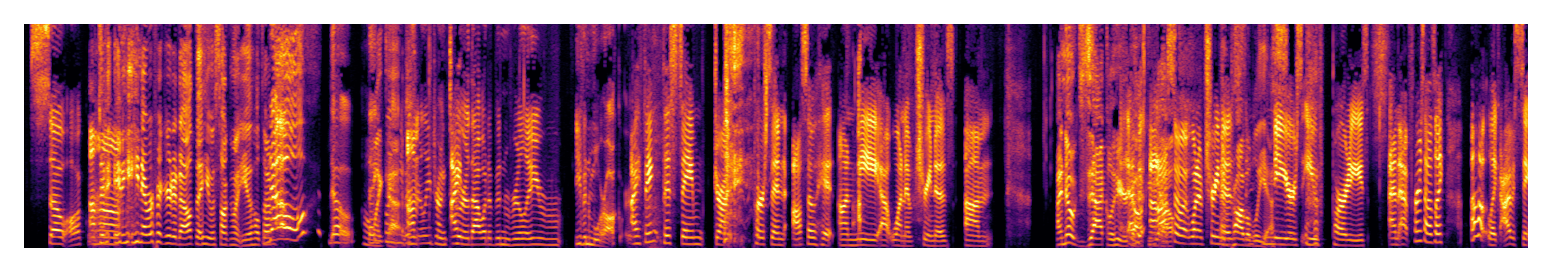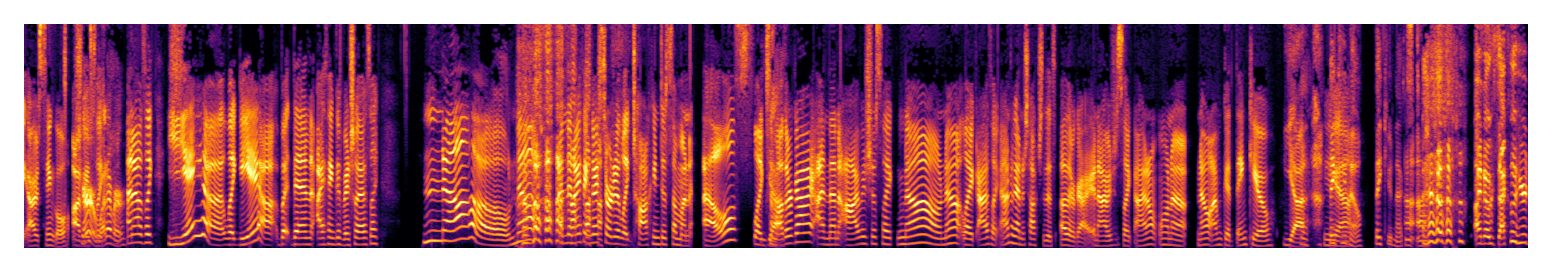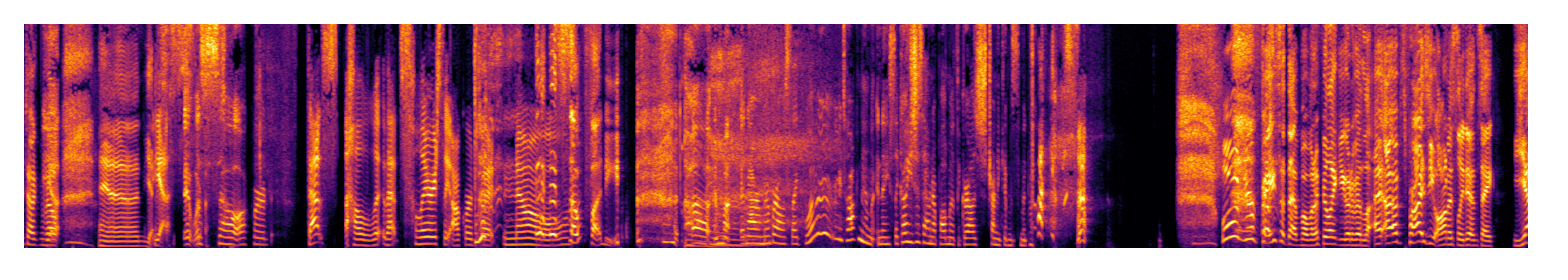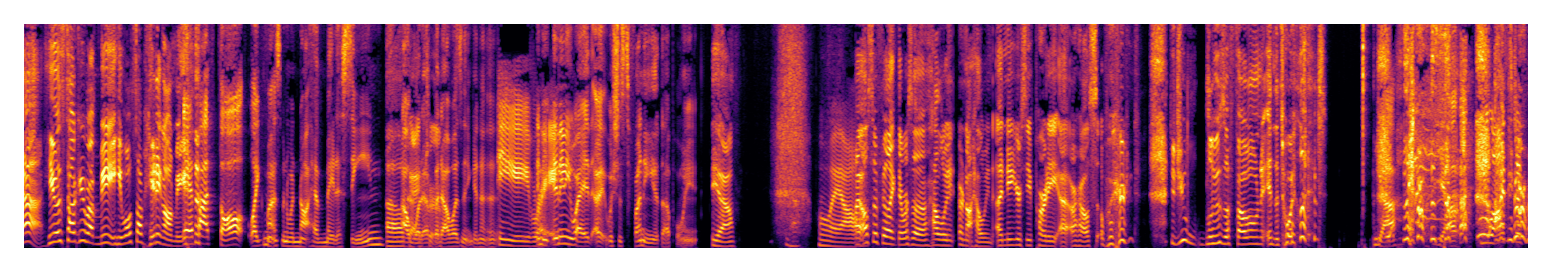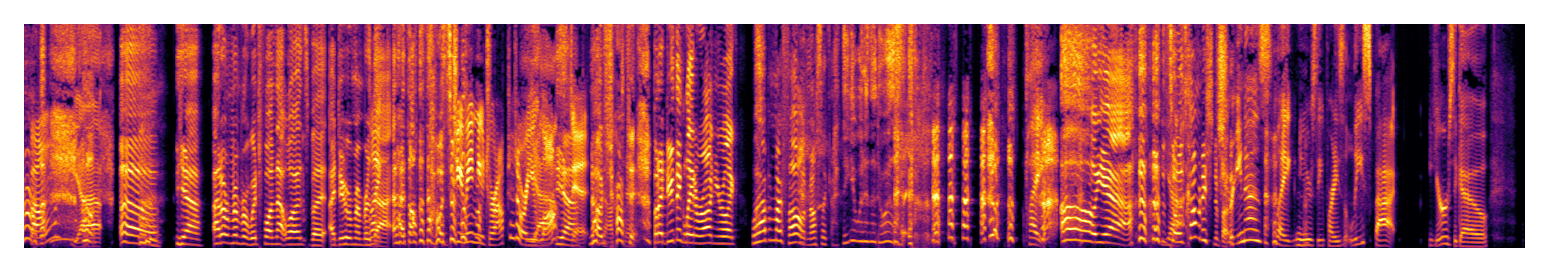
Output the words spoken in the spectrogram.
so awkward. Uh-huh. Did he, he, he never figured it out that he was talking about you the whole time? No, no. Oh my God. He was Um, really drunk too, I- or that would have been really r- even more awkward. I think this same drunk person also hit on me at one of Trina's um I know exactly who you're uh, talking about. also at one of Trina's And probably, yes. New Year's Eve parties. And at first I was like, oh, like I was sing- I was single, obviously. sure, whatever. And I was like, yeah, like yeah. But then I think eventually I was like, no, no. and then I think I started like talking to someone else, like some Yeah. other guy. And then I was just like, no, no. Like I was like, I'm going to talk to this other guy. And I was just like, I don't want to. No, I'm good. Thank you. yeah, Thank yeah. you. No. Thank you. Next. Uh-uh. I know exactly who you're talking about. And yes. Yes. it was so awkward. That's hila- that's hilariously awkward, but no. It's so funny. uh, and, my, and I remember I was like, "What are you talking to him?" And he's like, "Oh, he's just having a problem with the girl. I was just trying to give him some advice." What was your face at that moment? I feel like you would have been. Like, I, I'm surprised you honestly didn't say, "Yeah, he was talking about me. He won't stop hitting on me." if I thought like my husband would not have made a scene, Oh, okay, I would have, but I wasn't gonna. In, right. in any way, it was just funny at that point. yeah. Wow. I also feel like there was a Halloween or not Halloween, a New Year's Eve party at our house where did you lose a phone in the toilet? Yeah. yeah. you lost do a phone? Yeah. Uh, yeah, I don't remember which one that was, but I do remember Like- that, and I thought that that was. Do you mean you dropped it or you Yeah. lost yeah, it? no, I Dropped dropped it. But I do think later on you were like, "What happened to my phone?" And I was like, "I think it went in the toilet." Like oh yeah, so it's a combination of both. Trina's like New Year's Eve parties, at least back years ago,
